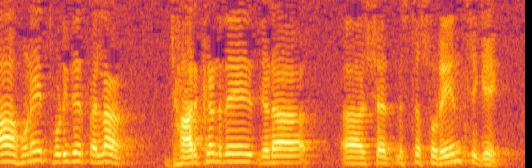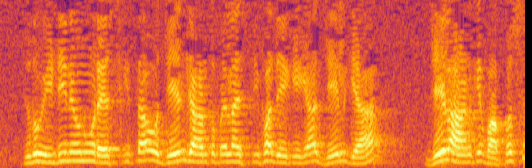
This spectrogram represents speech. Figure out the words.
ਆ ਹੁਣੇ ਥੋੜੀ ਦੇਰ ਪਹਿਲਾਂ ਝਾਰਖੰਡ ਦੇ ਜਿਹੜਾ ਸ਼ਾਇਦ ਮਿਸਟਰ ਸੁਰੇਨ ਸੀਗੇ, ਜਦੋਂ ਈਡੀ ਨੇ ਉਹਨੂੰ ਅਰੈਸਟ ਕੀਤਾ, ਉਹ ਜੇਲ੍ਹ ਜਾਣ ਤੋਂ ਪਹਿਲਾਂ ਅਸਤੀਫਾ ਦੇ ਕੇ ਗਿਆ, ਜੇਲ੍ਹ ਗਿਆ, ਜੇਲ੍ਹ ਆਣ ਕੇ ਵਾਪਸ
